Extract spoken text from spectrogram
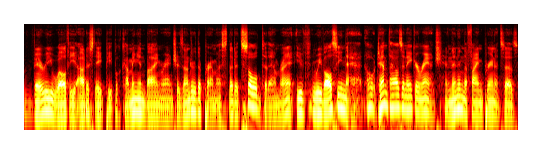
very wealthy out of state people coming in buying ranches under the premise that it's sold to them, right? You've we've all seen the ad. Oh, 10,000 acre ranch. And then in the fine print it says,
